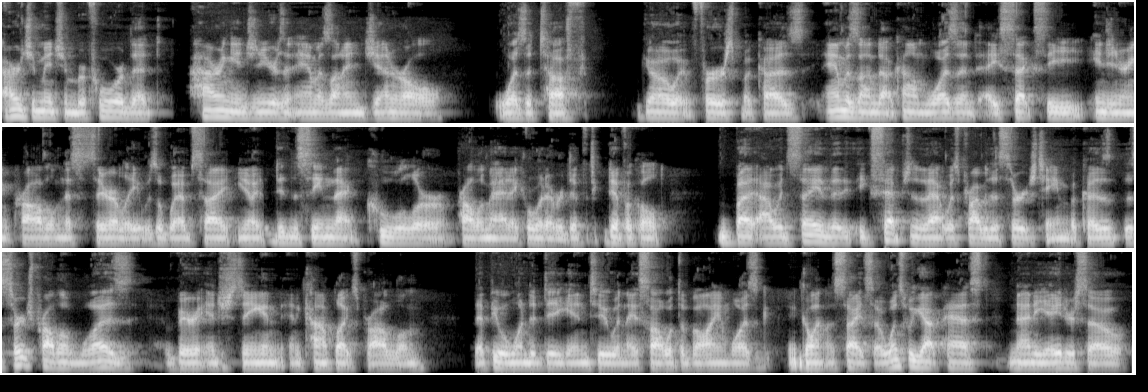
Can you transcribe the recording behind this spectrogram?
I heard you mention before that hiring engineers at Amazon in general was a tough go at first because Amazon.com wasn't a sexy engineering problem necessarily. It was a website. You know, it didn't seem that cool or problematic or whatever, difficult. But I would say the exception to that was probably the search team because the search problem was a very interesting and, and complex problem that people wanted to dig into when they saw what the volume was going on the site. So once we got past 98 or so,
